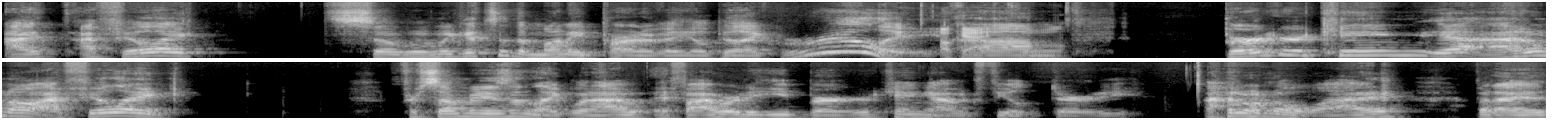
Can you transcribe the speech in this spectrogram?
I I feel like so when we get to the money part of it, you'll be like, really? Okay, Um, cool. Burger King, yeah, I don't know. I feel like for some reason, like when I if I were to eat Burger King, I would feel dirty. I don't know why, but I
